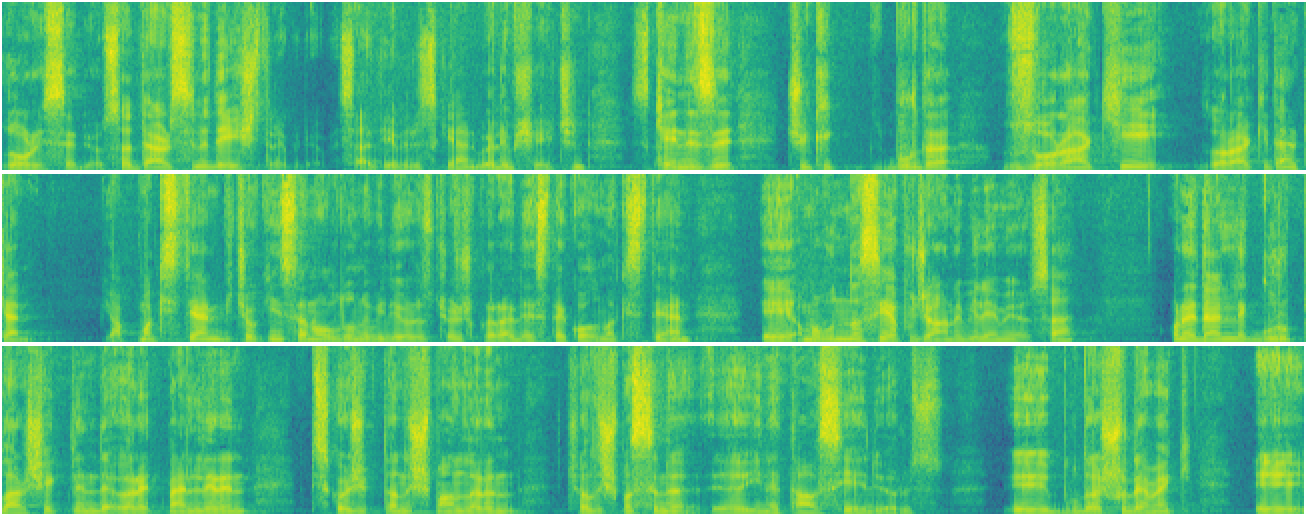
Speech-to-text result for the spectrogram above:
zor hissediyorsa dersini değiştirebiliyor. Mesela diyebiliriz ki yani böyle bir şey için kendinizi çünkü burada zoraki zoraki derken yapmak isteyen birçok insan olduğunu biliyoruz. Çocuklara destek olmak isteyen. E, ama bunu nasıl yapacağını bilemiyorsa o nedenle gruplar şeklinde öğretmenlerin, psikolojik danışmanların çalışmasını e, yine tavsiye ediyoruz. E, bu da şu demek, e,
